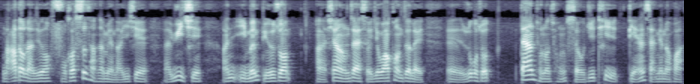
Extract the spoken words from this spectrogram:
拿到了就说符合市场上面的一些呃预期啊，你们比如说。啊，像在手机挖矿这类，呃，如果说单纯的从手机替点闪电的话，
